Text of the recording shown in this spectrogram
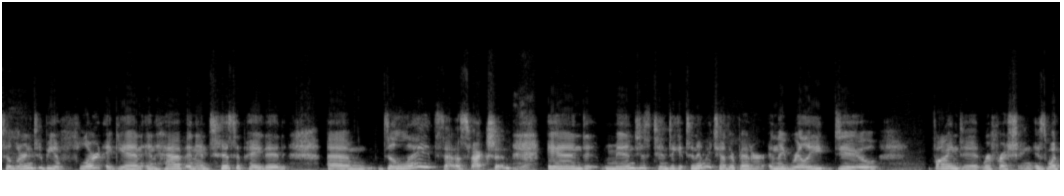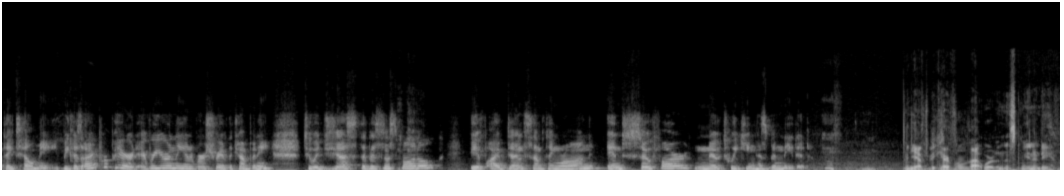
to learn to be a flirt again and have an anticipated um, delayed satisfaction. Yeah. And men just tend to get to know each other better, and they really do find it refreshing is what they tell me because i'm prepared every year on the anniversary of the company to adjust the business model if i've done something wrong and so far no tweaking has been needed And you have to be careful of that word in this community.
